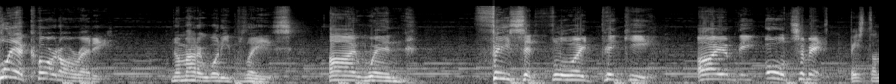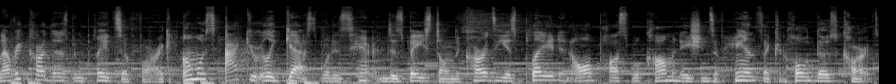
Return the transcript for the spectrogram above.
Just play a card already! No matter what he plays, I win! Face it, Floyd Pinky! I am the ultimate! Based on every card that has been played so far, I can almost accurately guess what his hand is based on the cards he has played and all possible combinations of hands that could hold those cards,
